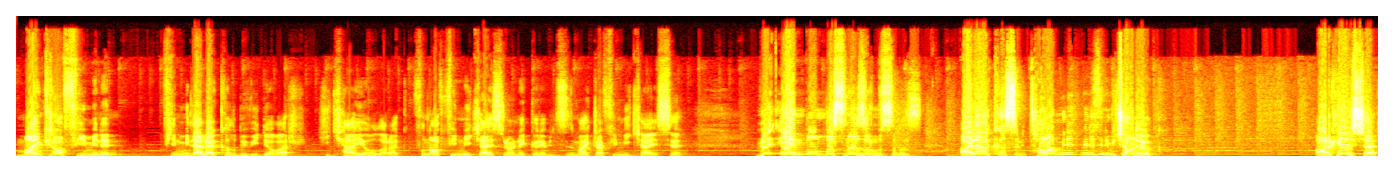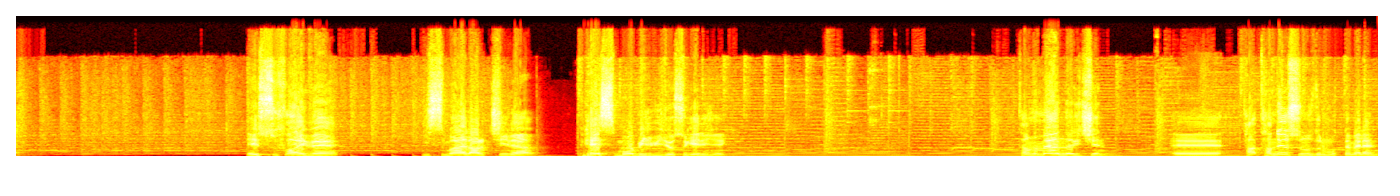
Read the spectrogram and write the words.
Minecraft filminin filmiyle alakalı bir video var. Hikaye olarak. FNAF filmi hikayesine örnek görebilirsiniz. Minecraft filmi hikayesi. Ve en bombasına hazır mısınız? Alakası tahmin etmenizin imkanı yok. Arkadaşlar. Esufay ve İsmail Arkçı'yla PES mobil videosu gelecek. Tanımayanlar için eee, ta- tanıyorsunuzdur muhtemelen.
